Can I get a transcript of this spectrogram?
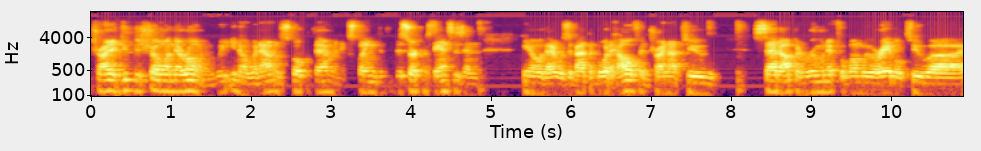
try to do the show on their own. We, you know, went out and spoke with them and explained the circumstances and, you know, that it was about the Board of Health and try not to set up and ruin it for when we were able to uh,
